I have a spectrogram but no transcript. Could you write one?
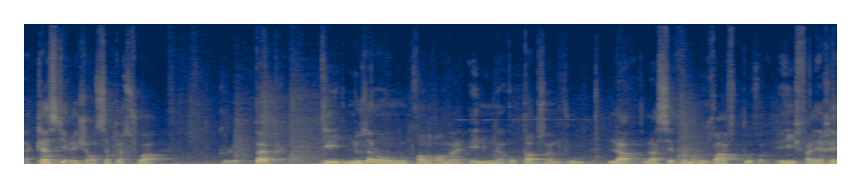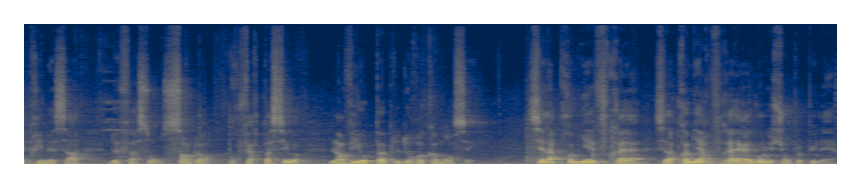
la classe dirigeante s'aperçoit que le peuple dit nous allons nous prendre en main et nous n'avons pas besoin de vous, là, là c'est vraiment grave pour eux. Et il fallait réprimer ça de façon sanglante pour faire passer l'envie au peuple de recommencer. C'est la, première vraie, la première vraie révolution populaire.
